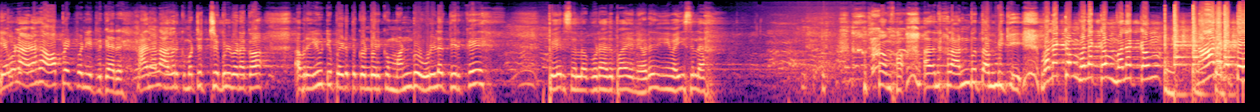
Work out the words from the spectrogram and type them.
எவ்வளவு அழகா ஆப்ரேட் பண்ணிட்டு இருக்காரு அதனால அவருக்கு மட்டும் ட்ரிபிள் வணக்கம். அப்புறம் யூடியூப் எடுத்துக்கொண்டிருக்கும் அன்பு உள்ளத்திற்கு பேர் சொல்லக்கூடாதுப்பா. என்னையோட நீ வயசுல. ஆமா அதனால அன்பு தம்பிக்கு. வணக்கம் வணக்கம் வணக்கம். நாடகத்தை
